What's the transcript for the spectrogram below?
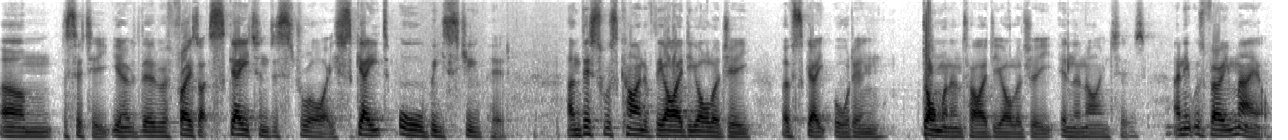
um, the city. You know, there were phrases like skate and destroy, skate or be stupid. And this was kind of the ideology of skateboarding, dominant ideology in the 90s. And it was very male.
